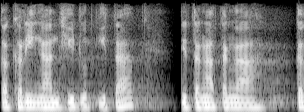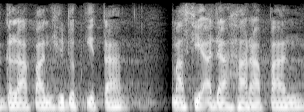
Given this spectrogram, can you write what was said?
kekeringan hidup kita, di tengah-tengah kegelapan hidup kita, masih ada harapan,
